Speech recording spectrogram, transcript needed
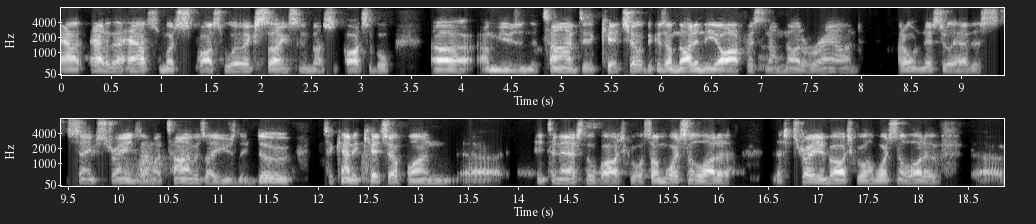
out, out of the house as much as possible, exercising as much as possible. Uh, I'm using the time to catch up because I'm not in the office and I'm not around. I don't necessarily have the same strains on my time as I usually do to kind of catch up on uh, international basketball. So I'm watching a lot of Australian basketball. I'm watching a lot of uh,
